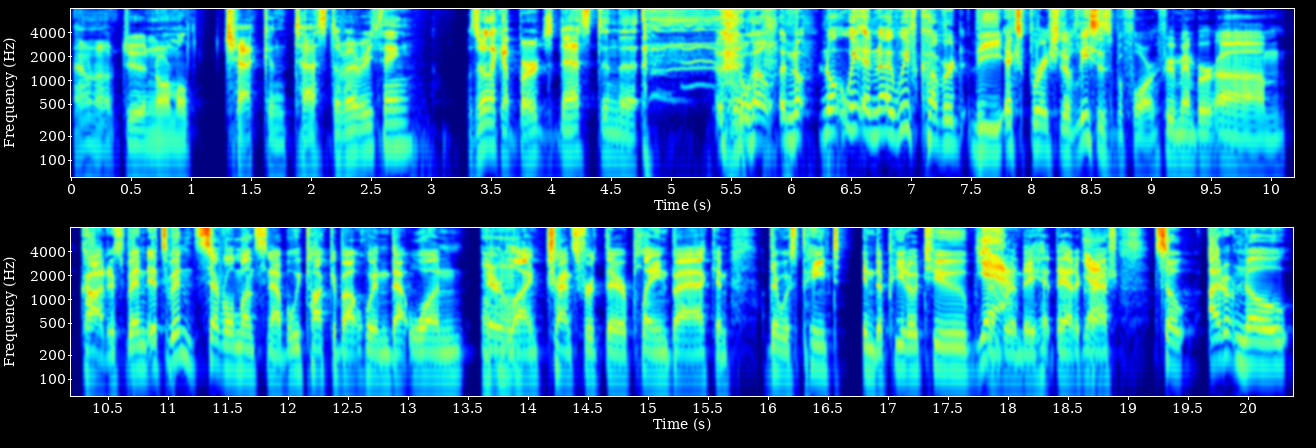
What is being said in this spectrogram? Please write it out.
I don't know, do a normal check and test of everything? Was there like a bird's nest in the? well, no, no, we and uh, we've covered the expiration of leases before. If you remember, um, God, it's been it's been several months now, but we talked about when that one Mhm. airline transferred their plane back, and there was paint in the pitot tube. Yeah. remember, and they had, they had a Yeah. crash. So I don't know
